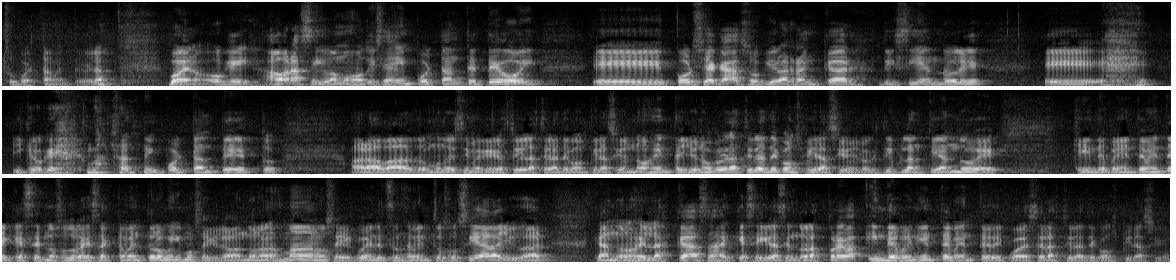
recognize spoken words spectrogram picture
supuestamente, ¿verdad? Bueno, ok, ahora sí, vamos a noticias importantes de hoy. Eh, por si acaso, quiero arrancar diciéndole, eh, y creo que es bastante importante esto, ahora va todo el mundo a decirme que yo estoy en las teorías de conspiración. No, gente, yo no creo en las teorías de conspiración. Lo que estoy planteando es que independientemente hay que hacer nosotros exactamente lo mismo, seguir lavando las manos, seguir con el distanciamiento social, ayudar quedándonos en las casas, hay que seguir haciendo las pruebas, independientemente de cuáles sean las teorías de conspiración.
